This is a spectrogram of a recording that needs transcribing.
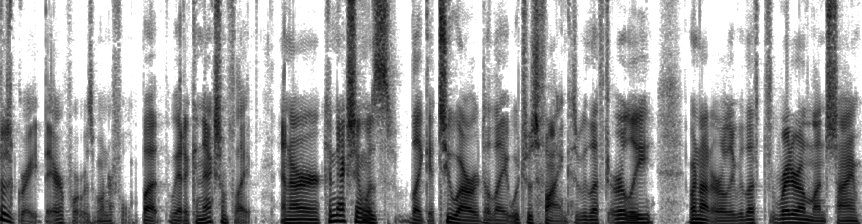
was great. The airport was wonderful, but we had a connection flight, and our connection was like a two-hour delay, which was fine because we left early, or not early. We left right around lunchtime,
